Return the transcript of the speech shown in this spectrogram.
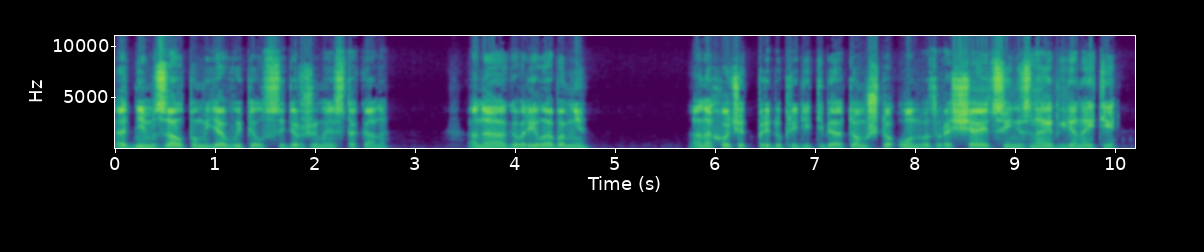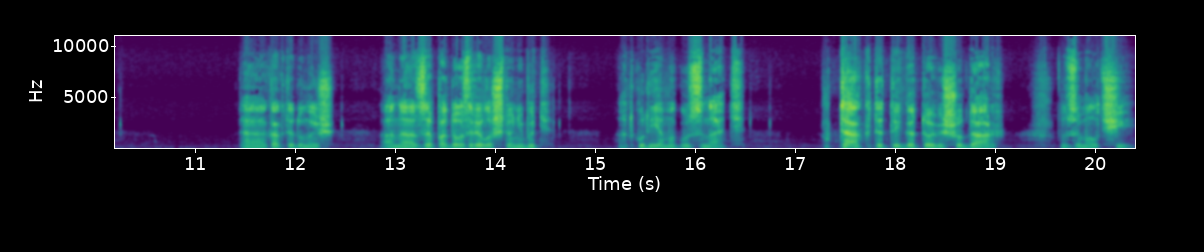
Одним залпом я выпил содержимое стакана. Она говорила обо мне? Она хочет предупредить тебя о том, что он возвращается и не знает, где найти. А как ты думаешь, она заподозрила что-нибудь? Откуда я могу знать? Так-то ты готовишь удар. Замолчи.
